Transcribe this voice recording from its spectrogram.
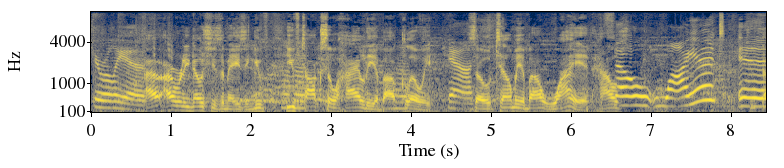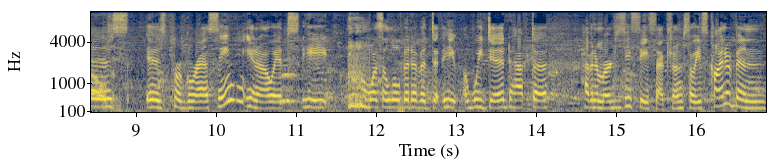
She really is. I, I already know she's amazing. You've you've talked so highly about Chloe. Mm-hmm. Yeah. So tell me about Wyatt. How? So Wyatt is 2000. is progressing. You know, it's he was a little bit of a. He, we did have to have an emergency C-section, so he's kind of been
